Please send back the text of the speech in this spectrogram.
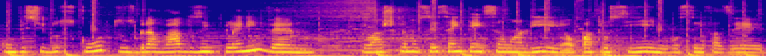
com vestidos curtos gravados em pleno inverno. Eu acho que eu não sei se a intenção ali é o patrocínio, você fazer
